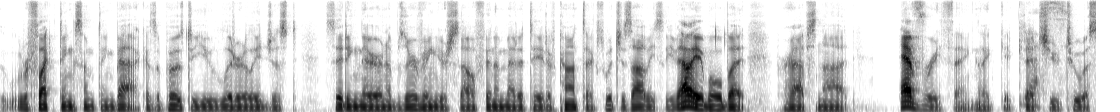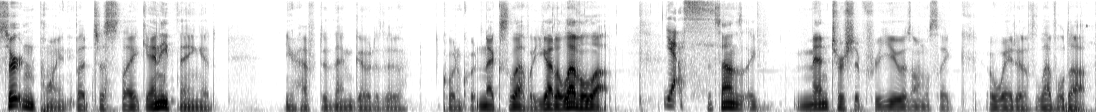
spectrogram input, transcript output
reflecting something back, as opposed to you literally just sitting there and observing yourself in a meditative context, which is obviously valuable, but perhaps not everything. Like it gets you to a certain point, but just like anything, it you have to then go to the quote unquote next level. You got to level up. yes. It sounds like mentorship for you is almost like a way to have leveled up.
